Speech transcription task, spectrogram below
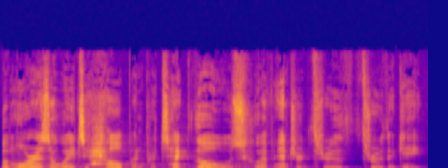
but more as a way to help and protect those who have entered through, through the gate.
